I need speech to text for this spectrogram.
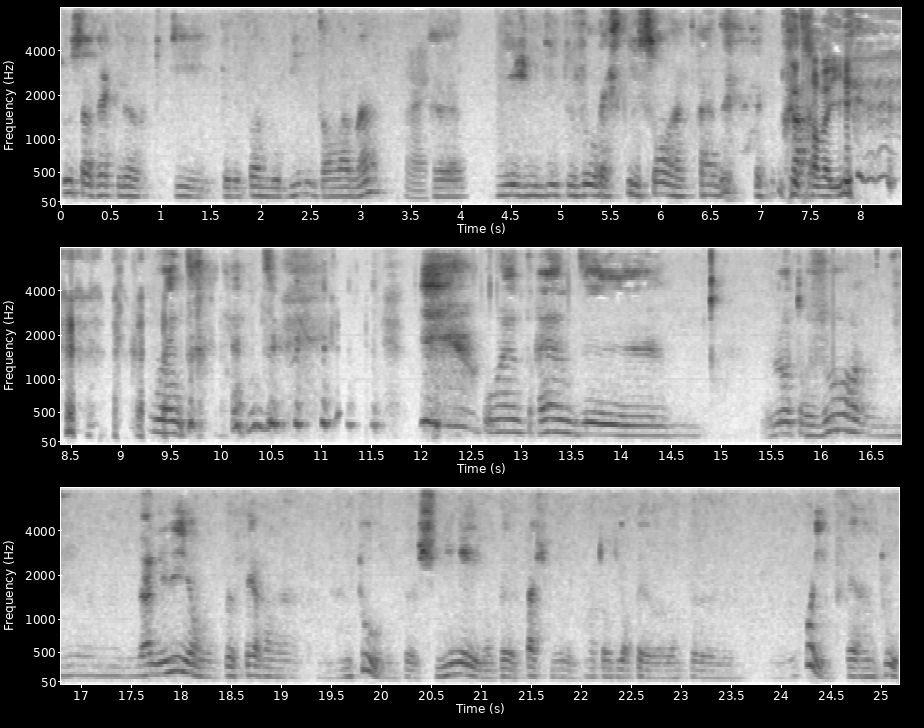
tous avec leur petit téléphone mobile dans la main. Euh, et je me dis toujours, est-ce qu'ils sont en train de, travailler ou, en train de... ou en train de... L'autre jour, la nuit, on peut faire un, un tour, on peut cheminer, on peut pas cheminer, quand on dit on peut, on peut oui, faire un tour.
